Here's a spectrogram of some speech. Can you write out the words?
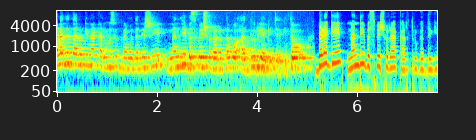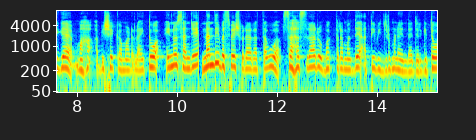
ಆಳಂದ ತಾಲೂಕಿನ ಕಣಮಸು ಗ್ರಾಮದಲ್ಲಿ ಶ್ರೀ ನಂದಿ ಬಸವೇಶ್ವರ ರಥವು ಅದ್ದೂರಿಯಾಗಿ ಜರುಗಿತು. ಬೆಳಗ್ಗೆ ನಂದಿ ಬಸವೇಶ್ವರ ಕರ್ತೃಗದ್ದಿಗೆ ಮಹಾ ಅಭಿಷೇಕ ಮಾಡಲಾಯಿತು. ಇನ್ನು ಸಂಜೆ ನಂದಿ ಬಸವೇಶ್ವರ ರಥವು ಸಹಸ್ರಾರು ಭಕ್ತರ ಮಧ್ಯೆ ಅತಿ ವಿಜೃಂಭಣೆಯಿಂದ ಜರುಗಿತು.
